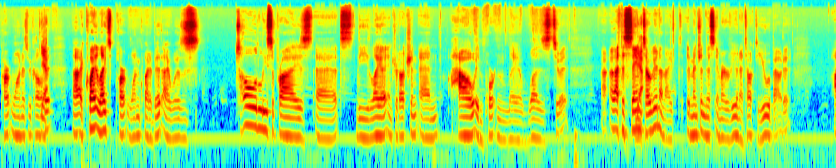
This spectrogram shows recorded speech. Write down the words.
part one, as we call Yeah. it. Uh, I quite liked part one quite a bit. I was totally surprised at the Leia introduction and how important Leia was to it. Uh, at the same Yeah. token, and I, I mentioned this in my review, and I talked to you about it. Uh,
